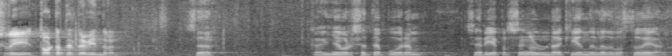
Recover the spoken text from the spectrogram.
ശ്രീ തോട്ടത്തിൽ രവീന്ദ്രൻ. സർ കഴിഞ്ഞ വർഷത്തെ പൂരം ചെറിയ പ്രശ്നങ്ങൾ ഉണ്ടാക്കി എന്നുള്ളത് വസ്തുതയാണ്.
